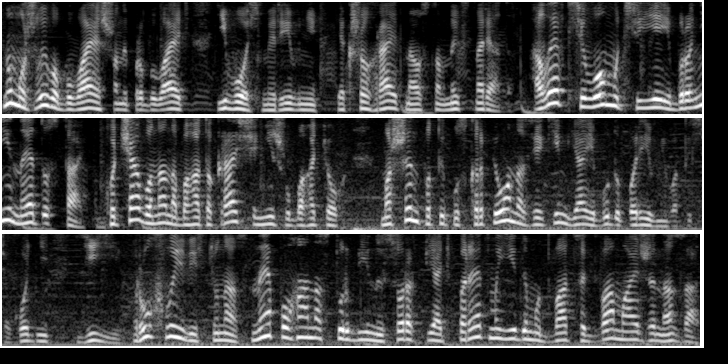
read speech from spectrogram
Ну, можливо, буває, що не пробивають і 8 рівні, якщо грають на основних снарядах. Але в цілому цієї броні недостатньо. Хоча вона набагато краще, ніж у багатьох машин по типу Скорпіона, з яким я і буду порівнювати сьогодні її. Рухливість у нас непогана з турбіною 45 вперед ми їдемо, 22 майже назад.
